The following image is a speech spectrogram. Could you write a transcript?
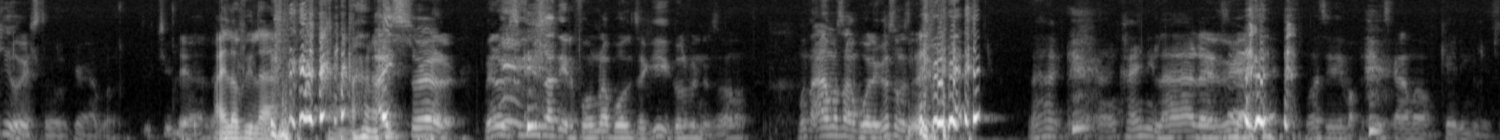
के हो यस्तो क्या? अब आई लभ यु ला। आई स्वेयर मेरो साथीहरू फोनमा बोल्छ कि गर्लफ्रेन्डहरूसँग। म त आमासँग बोलेको सोच्ने ला खाएँ नि ला म चाहिँ भक्कु आमा केयरिङ रहेछ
